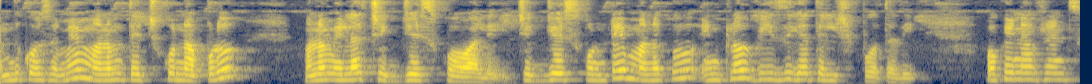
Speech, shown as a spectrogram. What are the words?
అందుకోసమే మనం తెచ్చుకున్నప్పుడు మనం ఇలా చెక్ చేసుకోవాలి. చెక్ చేసుకుంటే మనకు ఇంట్లో ఈజీగా తెలిసిపోతుంది. ఓకేనా ఫ్రెండ్స్?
